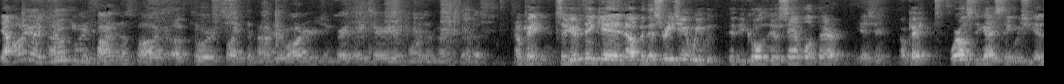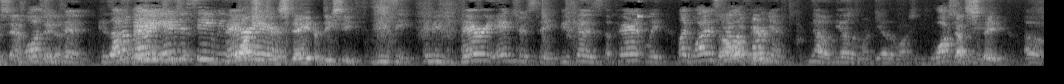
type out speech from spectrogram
Yeah. I wanna go to Uh, you can find the fog up towards like the Boundary Waters and Great Lakes area of northern Minnesota. Okay, so you're thinking up in this region, we would, it'd be cool to do a sample up there? Yes, sir. Okay, where else do you guys think we should get a sample of data? Washington. Cause Why that's don't we very do interesting. Very- Washington there. State or DC? DC. It'd be very interesting because apparently, like, why does So. California? No, the other one, the other Washington. Washington. That's state. Oh,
